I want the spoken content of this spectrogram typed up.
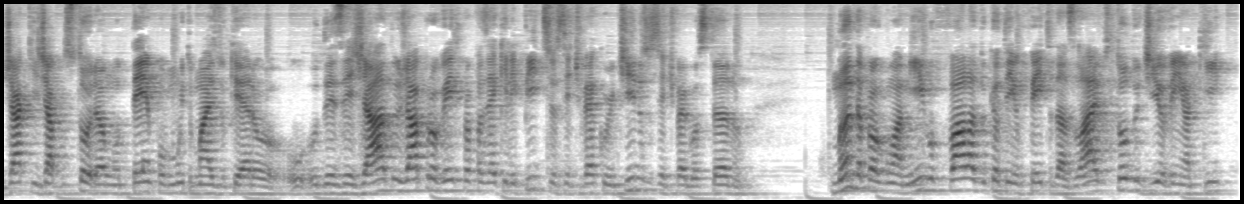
já que já estouramos o tempo muito mais do que era o, o, o desejado, já aproveito para fazer aquele pitch. Se você estiver curtindo, se você estiver gostando, manda para algum amigo, fala do que eu tenho feito das lives. Todo dia eu venho aqui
